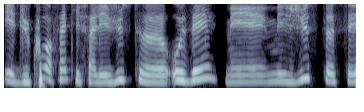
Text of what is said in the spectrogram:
et, du coup, en fait, il fallait juste oser, mais, mais juste, c'est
